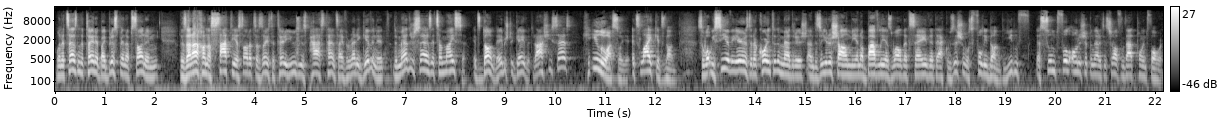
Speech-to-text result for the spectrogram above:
When it says in the Torah by Bris bein HaBesarim, the Zarachon Asati Asarat the Torah uses past tense, I've already given it. The Medrash says it's a Maisa, it's done. The Abishter gave it. Rashi says, Ki'ilu Asoya, it's like it's done. So what we see over here is that according to the Medrash and the Yerushalmi and a Bavli as well that say that the acquisition was fully done. The Yidden assumed full ownership in Eretz Yisrael from that point forward.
